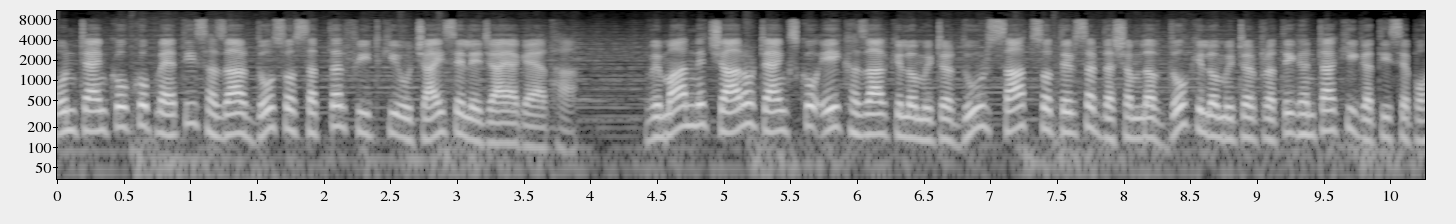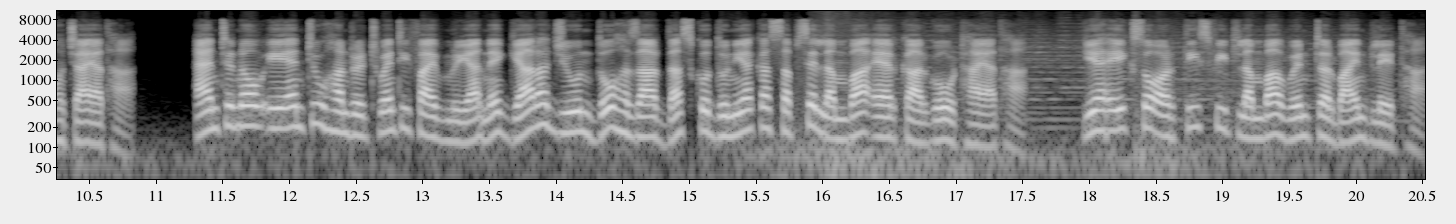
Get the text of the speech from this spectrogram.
उन टैंकों को 35,270 फीट की ऊंचाई से ले जाया गया था। विमान ने चारों टैंक्स को 1000 किलोमीटर दूर सात किलोमीटर प्रति घंटा की गति से पहुँचाया था। एंटोनोव ए एन टू ने 11 जून 2010 को दुनिया का सबसे लंबा एयर कार्गो उठाया था। यह 138 फीट लंबा विंड टर्बाइन ब्लेड था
